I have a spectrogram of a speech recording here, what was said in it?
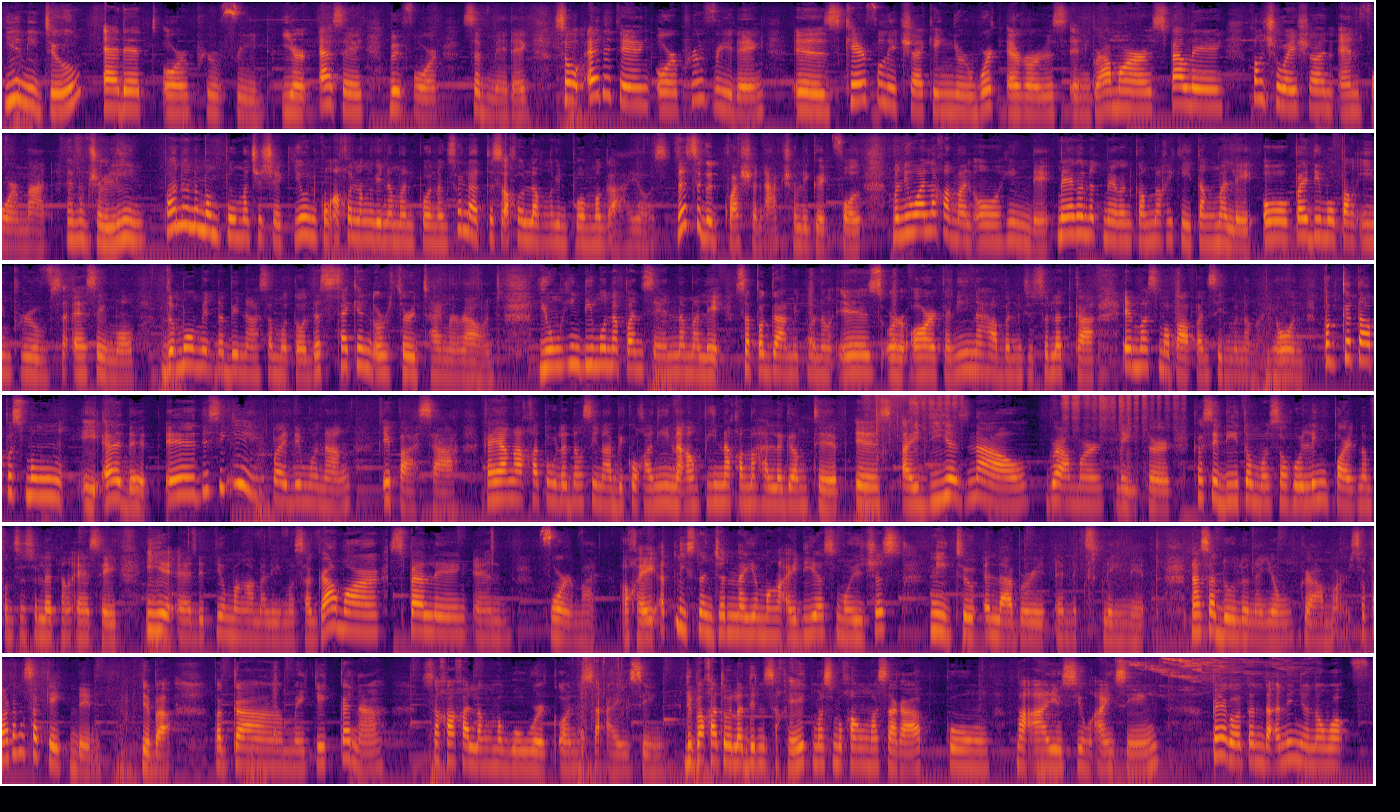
You need to edit or proofread your essay before submitting. So, editing or proofreading is carefully checking your work errors in grammar, spelling, punctuation, and format. Eh, Ma'am Charlene, paano naman po check yun kung ako lang rin naman po nagsulat, tas ako lang rin po mag-ayos? That's a good question actually, Grateful. Maniwala ka man o hindi, meron at meron kang makikitang mali o pwede mo pang i-improve sa essay mo the moment na binasa mo to, the second or third time around. Yung hindi mo napansin na mali sa paggamit mo ng is or are kanina habang nagsusulat ka, eh mas mapapansin mo na ngayon. Pagkatapos mong i-edit, eh di sige, pwede mo nang ipasa. Kaya nga katulad ng sinabi ko kanina, ang pinakamahalagang tip is ideas now, grammar later. Kasi dito mo sa huling part ng pagsusulat ng essay, i-edit yung mga mali mo sa grammar, spelling, and format. Okay? At least nandyan na yung mga ideas mo. You just need to elaborate and explain it. Nasa dulo na yung grammar. So, parang sa cake din. 'di ba? Pagka may cake ka na, saka ka lang magwo-work on sa icing. 'Di ba katulad din sa cake, mas mukhang masarap kung maayos yung icing. Pero tandaan ninyo na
